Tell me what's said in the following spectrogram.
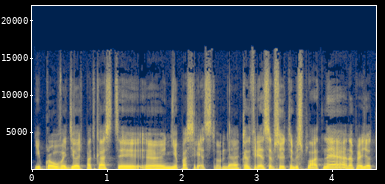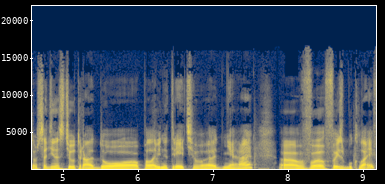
и пробовать делать подкасты э, непосредством. Да? Конференция абсолютно бесплатная, она пройдет там с 11 утра до половины третьего дня в Facebook Live.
